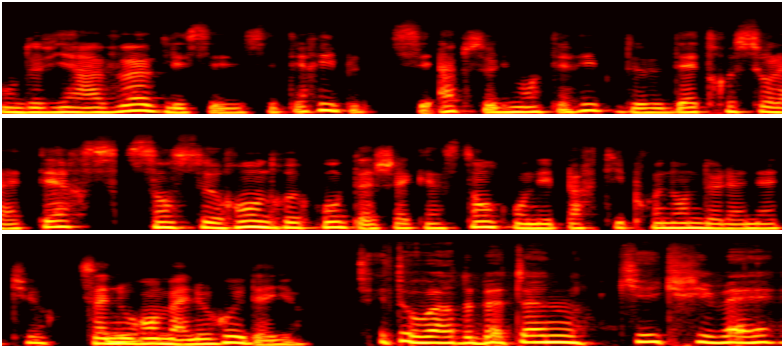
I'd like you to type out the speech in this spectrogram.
on devient aveugle et c'est terrible. C'est absolument terrible d'être sur la terre sans se rendre compte à chaque instant qu'on est partie prenante de la nature. Ça nous rend malheureux d'ailleurs. C'est Howard Button qui écrivait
